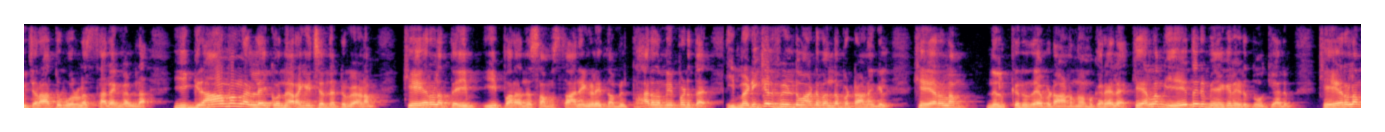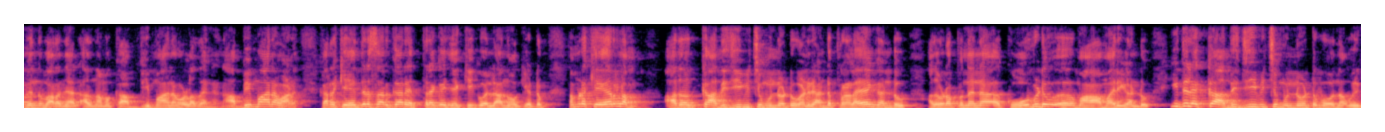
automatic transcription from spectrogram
ഗുജറാത്ത് പോലുള്ള സ്ഥലങ്ങളുടെ ഈ ഗ്രാമങ്ങളിലേക്കൊന്ന് ഇറങ്ങി ചെന്നിട്ട് വേണം കേരളത്തെയും ഈ പറയുന്ന സംസ്ഥാനങ്ങളെയും തമ്മിൽ താരതമ്യപ്പെടുത്താൻ. ഈ മെഡിക്കൽ ഫീൽഡുമായിട്ട് ബന്ധപ്പെട്ടാണെങ്കിൽ കേരളം നിൽക്കുന്നത് എവിടാണെന്ന് നമുക്കറിയാം അല്ലേ? കേരളം ഏതൊരു മേഖല എടുത്തു നോക്കിയാലും കേരളം എന്ന് പറഞ്ഞാൽ അത് നമുക്ക് അഭിമാനമുള്ളത് തന്നെയാണ്. അഭിമാനമാണ്. കാരണം കേന്ദ്ര സർക്കാർ എത്രയൊക്കെ ഞെക്കിക്കൊല്ലാൻ നോക്കിയിട്ടും നമ്മുടെ കേരളം അതൊക്കെ അതിജീവിച്ച് മുന്നോട്ട് പോകണം രണ്ട് പ്രളയം കണ്ടു അതോടൊപ്പം തന്നെ കോവിഡ് മഹാമാരി കണ്ടു. ഇതിലൊക്കെ അതിജീവിച്ച് മുന്നോട്ട് പോകുന്ന ഒരു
